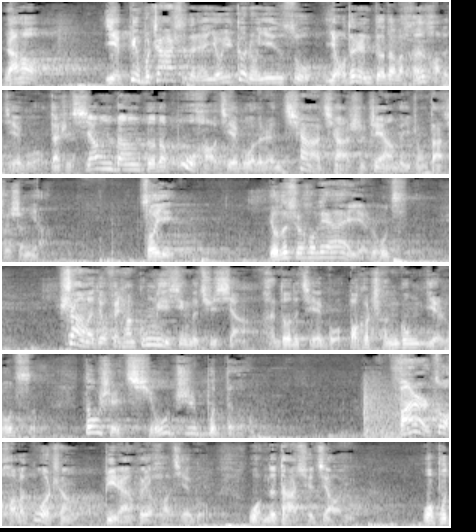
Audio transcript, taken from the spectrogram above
然后。也并不扎实的人，由于各种因素，有的人得到了很好的结果，但是相当得到不好结果的人，恰恰是这样的一种大学生涯。所以，有的时候恋爱也如此，上来就非常功利性的去想很多的结果，包括成功也如此，都是求之不得。反而做好了过程，必然会有好结果。我们的大学教育，我不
